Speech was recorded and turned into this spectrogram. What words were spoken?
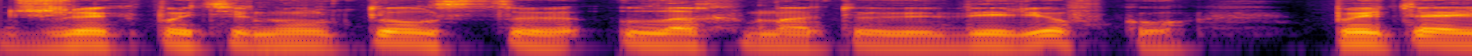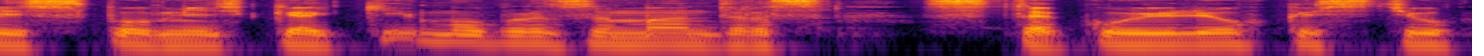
Джек потянул толстую лохматую веревку, пытаясь вспомнить, каким образом Андерс с такой легкостью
